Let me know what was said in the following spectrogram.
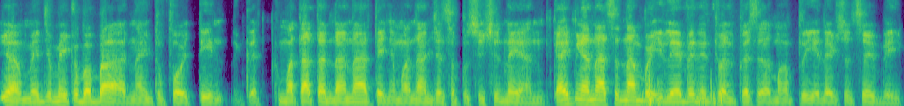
Yeah, medyo may kababa, 9 to 14. Kat- Kung matatanda natin, yung mga nandyan sa posisyon na yan, kahit nga nasa number 11 and 12 ka sa mga pre-election survey,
